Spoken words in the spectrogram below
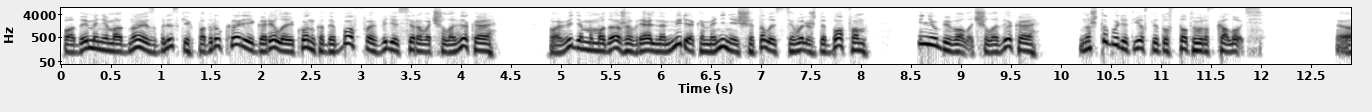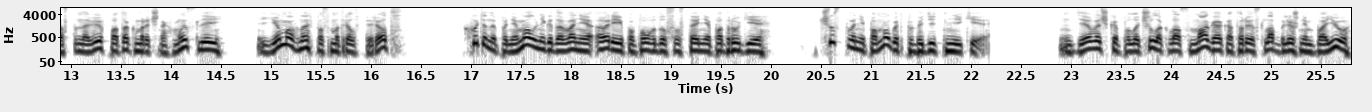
Под именем одной из близких подруг Арии горела иконка дебафа в виде серого человека. По-видимому, даже в реальном мире окаменение считалось всего лишь дебафом и не убивало человека, но что будет, если эту статую расколоть? Остановив поток мрачных мыслей, Юма вновь посмотрел вперед. Хоть он и понимал негодование Арии по поводу состояния подруги, чувства не помогут победить Ники. Девочка получила класс мага, который слаб в ближнем бою,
